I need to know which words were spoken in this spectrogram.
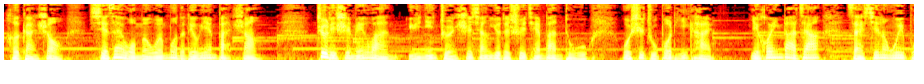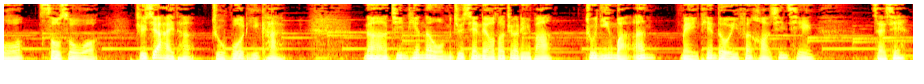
和感受写在我们文末的留言板上。这里是每晚与您准时相约的睡前伴读，我是主播李凯，也欢迎大家在新浪微博搜索我，直接艾特主播李凯。那今天呢，我们就先聊到这里吧。祝您晚安，每天都有一份好心情，再见。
